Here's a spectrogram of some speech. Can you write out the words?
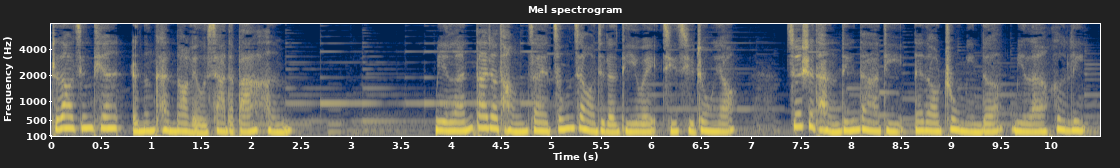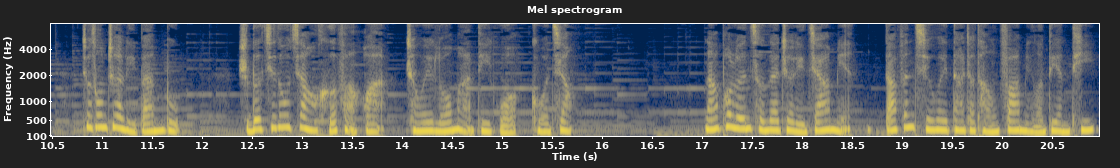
直到今天仍能看到留下的疤痕。米兰大教堂在宗教界的地位极其重要，君士坦丁大帝那道著名的米兰贺令就从这里颁布，使得基督教合法化，成为罗马帝国国教。拿破仑曾在这里加冕，达芬奇为大教堂发明了电梯。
